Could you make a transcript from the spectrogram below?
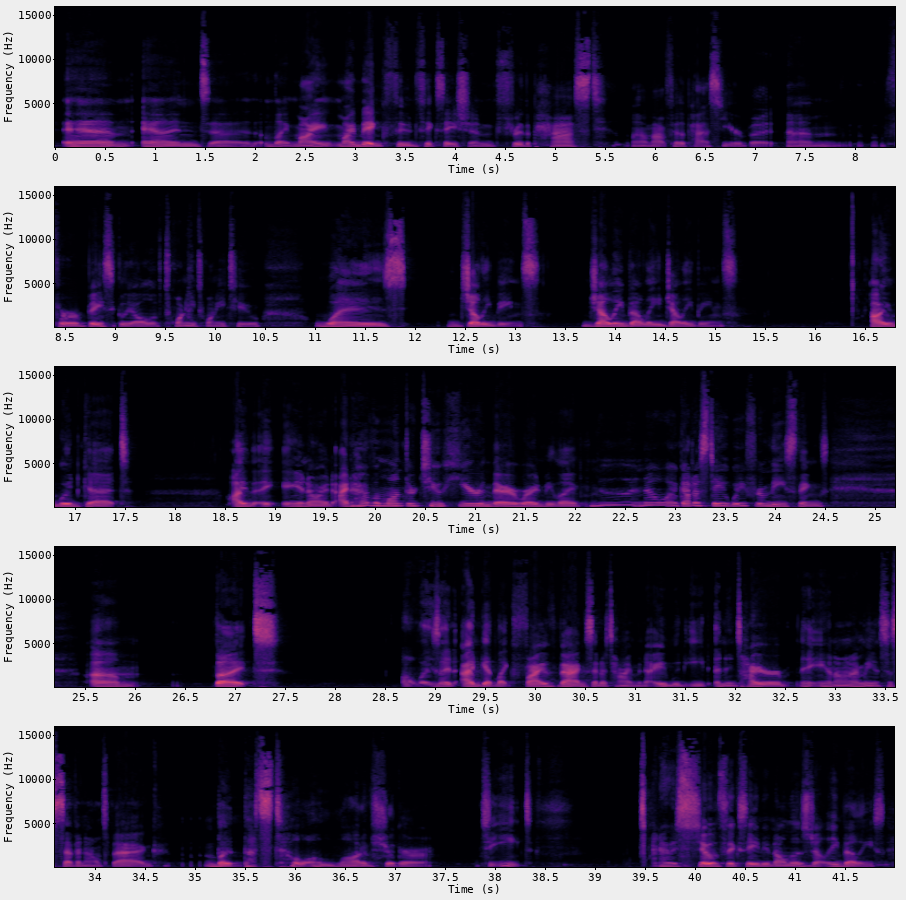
and and uh, like my my big food fixation for the past well not for the past year but um, for basically all of 2022 was jelly beans jelly belly jelly beans i would get I, you know, I'd, I'd have a month or two here and there where I'd be like, no, I gotta stay away from these things. Um, but always I'd, I'd get like five bags at a time and I would eat an entire, you know, I mean, it's a seven ounce bag, but that's still a lot of sugar to eat. And I was so fixated on those jelly bellies.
